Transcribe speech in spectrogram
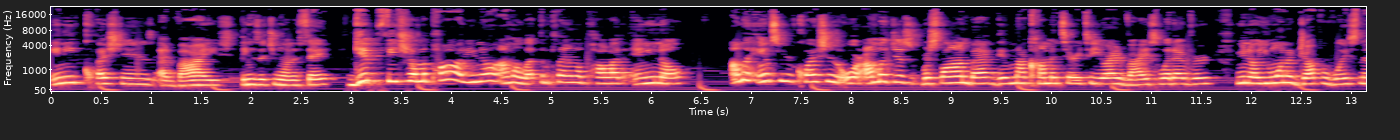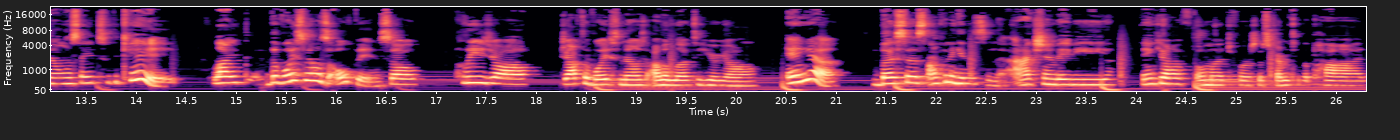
any questions, advice, things that you want to say, get featured on the pod, you know, I'm gonna let them play on the pod and, you know, I'm gonna answer your questions or I'm gonna just respond back, give my commentary to your advice, whatever. You know, you wanna drop a voicemail and say it to the kid. Like, the voicemail is open. So please, y'all, drop the voicemails. I would love to hear y'all. And yeah, but sis, I'm gonna get this into action, baby. Thank y'all so much for subscribing to the pod.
